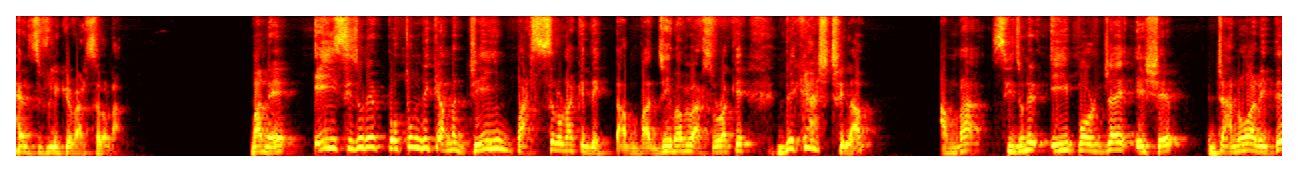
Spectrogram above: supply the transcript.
হ্যান্সি ফ্লিকের বার্সেলোনা। মানে এই সিজনের প্রথম দিকে আমরা যেই বার্সেলোনাকে দেখতাম বা যেভাবে বার্সেলোনাকে দেখে আসছিলাম, আমরা সিজনের এই পর্যায়ে এসে জানুয়ারিতে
